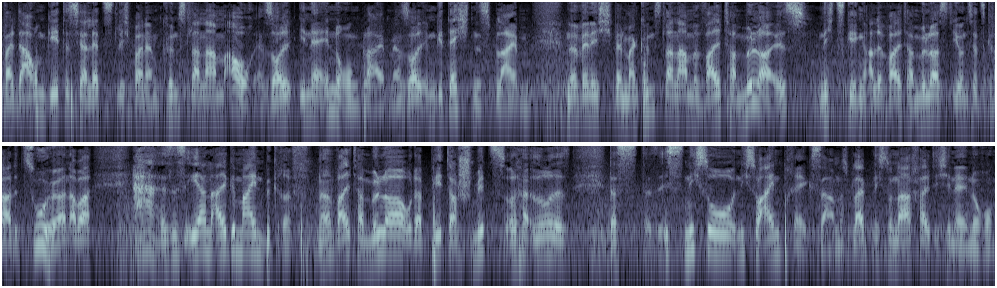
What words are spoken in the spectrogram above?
weil darum geht es ja letztlich bei einem Künstlernamen auch. Er soll in Erinnerung bleiben, er soll im Gedächtnis bleiben. Ne, wenn ich, wenn mein Künstlername Walter Müller ist, nichts gegen alle Walter Müllers, die uns jetzt gerade zuhören, aber ja, es ist eher ein Allgemeinbegriff. Ne? Walter Müller oder Peter Schmitz oder so, das, das, das ist nicht so, nicht so einprägsam, das bleibt nicht so nachhaltig in Erinnerung.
